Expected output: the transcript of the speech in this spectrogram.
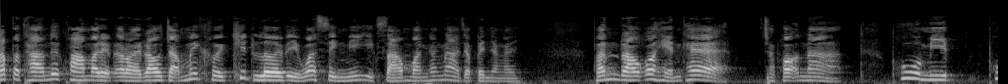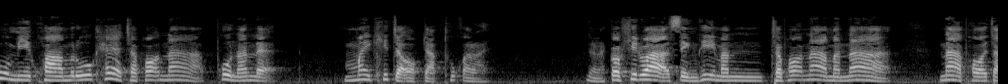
รับประทานด้วยความอร่อยอร่อย เราจะไม่เคยคิดเลยไปอีกว่าสิ่งนี้อีกสามวันข้างหน้าจะเป็นยังไง เพราะเราก็เห็นแค่เฉพาะหน้า ผู้มีผู้มีความรู้แค่เฉพาะหน้า ผู้นั้นแหละไม่คิดจะออกจากทุกอะไรเนี่ยนะก็คิดว่าสิ่งที่มันเฉพาะหน้ามันหน้าหน้าพอใจ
